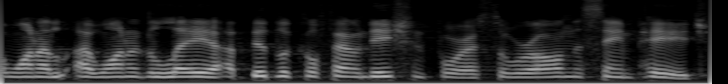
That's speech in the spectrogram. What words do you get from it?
I, wanna, I wanted to lay a biblical foundation for us so we're all on the same page.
